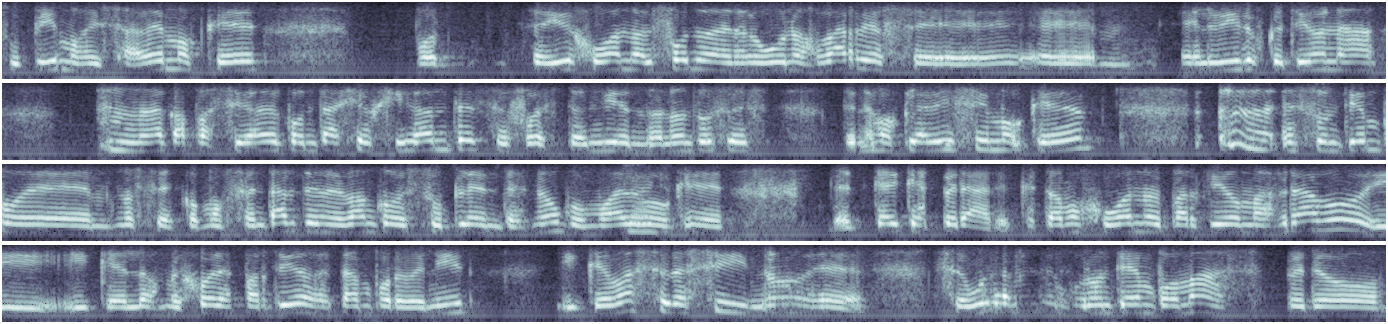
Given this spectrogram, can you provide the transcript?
supimos y sabemos que por seguir jugando al fútbol en algunos barrios eh, el virus que tiene una una capacidad de contagio gigante se fue extendiendo, ¿no? Entonces tenemos clarísimo que es un tiempo de, no sé, como sentarte en el banco de suplentes, ¿no? Como algo que, que hay que esperar, que estamos jugando el partido más bravo y, y que los mejores partidos están por venir y que va a ser así, ¿no? Eh, seguramente por un tiempo más, pero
